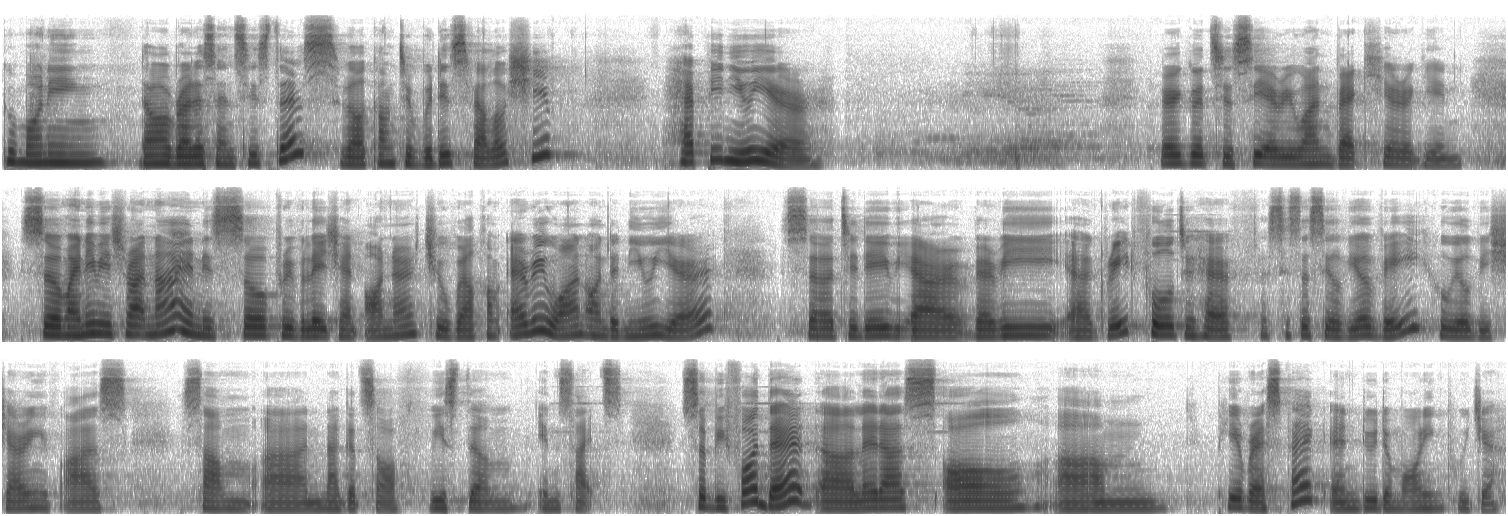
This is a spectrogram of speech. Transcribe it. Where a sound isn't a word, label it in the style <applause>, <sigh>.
Good morning, Dharma brothers and sisters. Welcome to Buddhist Fellowship. Happy New Year. Very good to see everyone back here again. So my name is Ratna and it's so privileged and honor to welcome everyone on the new year. So today we are very uh, grateful to have Sister Sylvia Bay who will be sharing with us some uh, nuggets of wisdom insights. So before that, uh, let us all um, pay respect and do the morning puja.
